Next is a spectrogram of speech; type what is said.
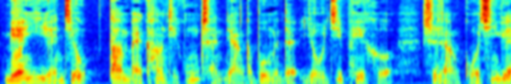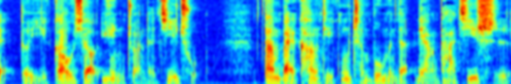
免疫研究、蛋白抗体工程两个部门的有机配合，是让国庆院得以高效运转的基础。蛋白抗体工程部门的两大基石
